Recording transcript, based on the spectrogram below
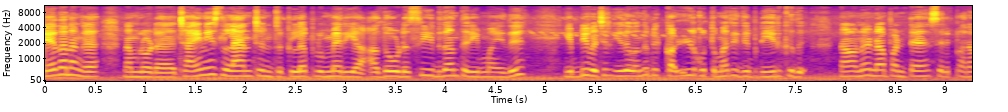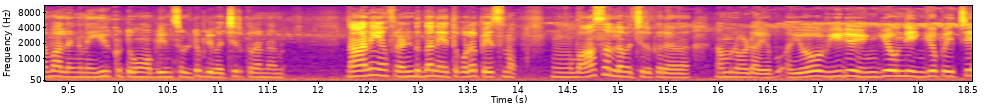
வேதனைங்க. நம்மளோட சைனீஸ் லேண்டன் இருக்குல்ல ப்ளூமேரியா அதோட சீடு தான் தெரியுமா இது? எப்படி வச்சிருக்கு? இதை வந்து இப்படி கல் குத்த மாதிரி இது இப்படி இருக்குது. நானும் என்ன பண்ணிட்டேன் சரி பரவாயில்லைங்க நான் இருக்கட்டும் அப்படின்னு சொல்லிட்டு இப்படி வச்சுருக்கிறேன் நான். நானும் என் ஃப்ரெண்டு தான் நேற்று கூட பேசினோம். வாசலில் வச்சுருக்கிற நம்மளோட ஐயோ வீடியோ எங்கேயோ வந்து எங்கேயோ போயிடுச்சு.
